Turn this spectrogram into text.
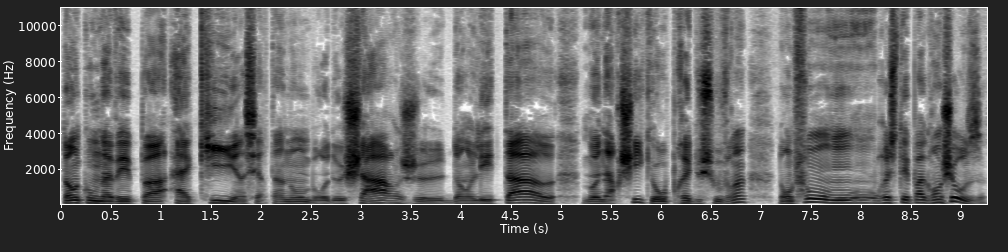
tant qu'on n'avait pas acquis un certain nombre de charges dans l'État euh, monarchique auprès du souverain. Dans le fond, on restait pas grand-chose.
